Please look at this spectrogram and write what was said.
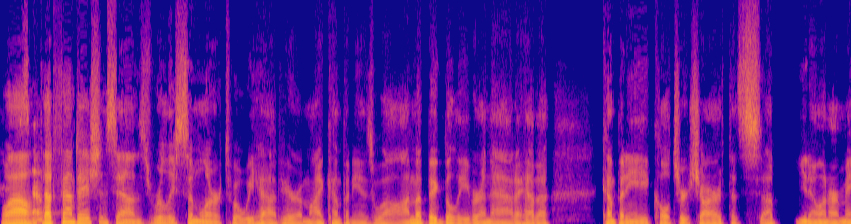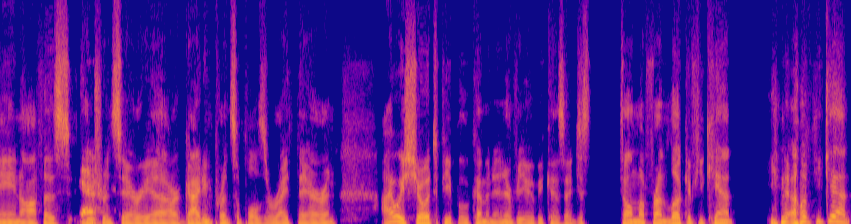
Wow, So- that foundation sounds really similar to what we have here at my company as well. I'm a big believer in that. I have a company culture chart that's up, you know, in our main office Yeah. entrance area. Our guiding principles are right there, and I always show it to people who come and interview because I just tell them up front, look, if you can't, you know, if you can't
